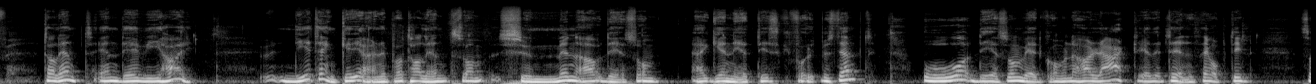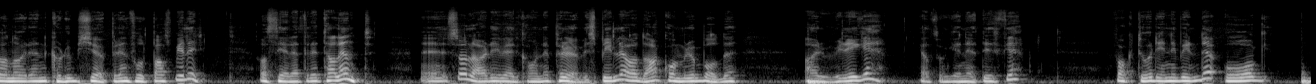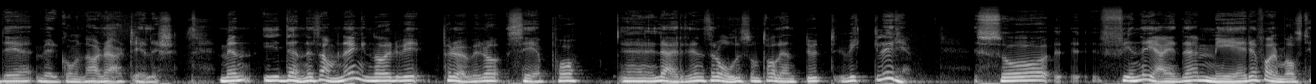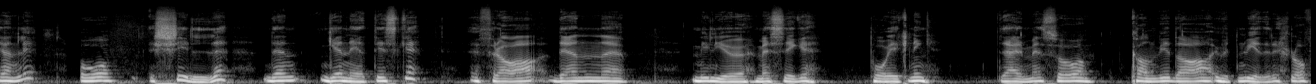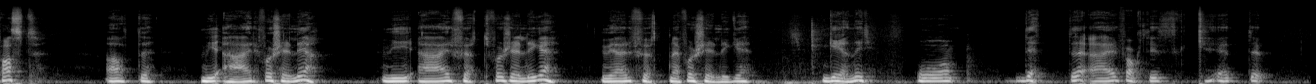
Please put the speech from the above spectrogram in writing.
talent enn det vi har de tenker gjerne på talent som summen av det som er genetisk forutbestemt, og det som vedkommende har lært eller trenet seg opp til. Så når en klubb kjøper en fotballspiller og ser etter et talent, eh, så lar de vedkommende prøvespille, og da kommer jo både arvelige, altså genetiske, faktorer inn i bildet, og det vedkommende har lært ellers. Men i denne sammenheng, når vi prøver å se på lærerens rolle som talentutvikler, så finner jeg det mer formålstjenlig å skille den genetiske fra den eh, miljømessige påvirkning. Dermed så kan vi da uten videre slå fast at eh, vi er forskjellige. Vi er født forskjellige. Vi er født med forskjellige gener. Og dette er faktisk et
